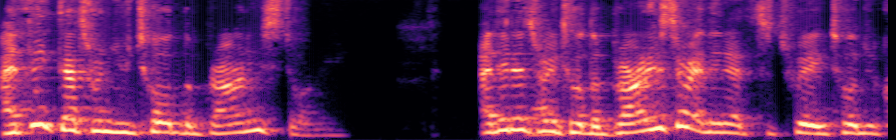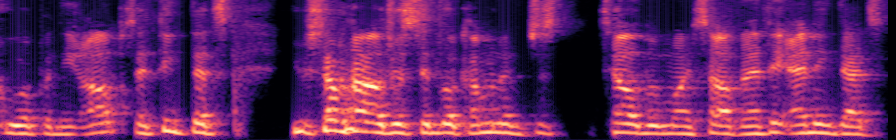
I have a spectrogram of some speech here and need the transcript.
I think that's when you told the brownie story. I think that's when you told the brownie story. I think that's where you told you grew up in the Alps. I think that's you somehow just said, "Look, I'm going to just tell them myself." And I think I think that's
